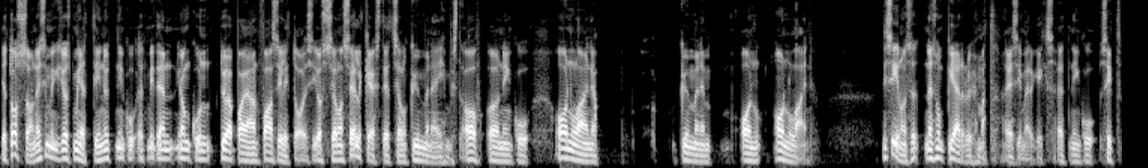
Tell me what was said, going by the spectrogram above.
Ja tuossa on esimerkiksi, jos miettii nyt, niin kuin, että miten jonkun työpajan fasilitoisi, jos siellä on selkeästi, että siellä on kymmenen ihmistä off, niin kuin online ja kymmenen on, online, niin siinä on se, ne sun pienryhmät esimerkiksi, että niin kuin sit,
